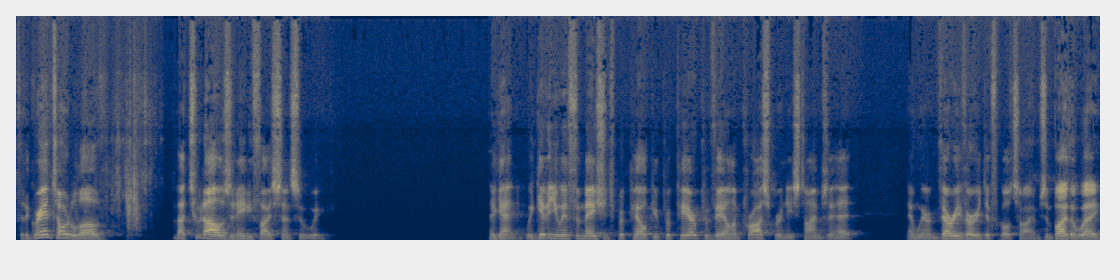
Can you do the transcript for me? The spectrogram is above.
for the grand total of about $2.85 a week. Again, we're giving you information to help you prepare, prevail, and prosper in these times ahead. And we're in very, very difficult times. And by the way,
